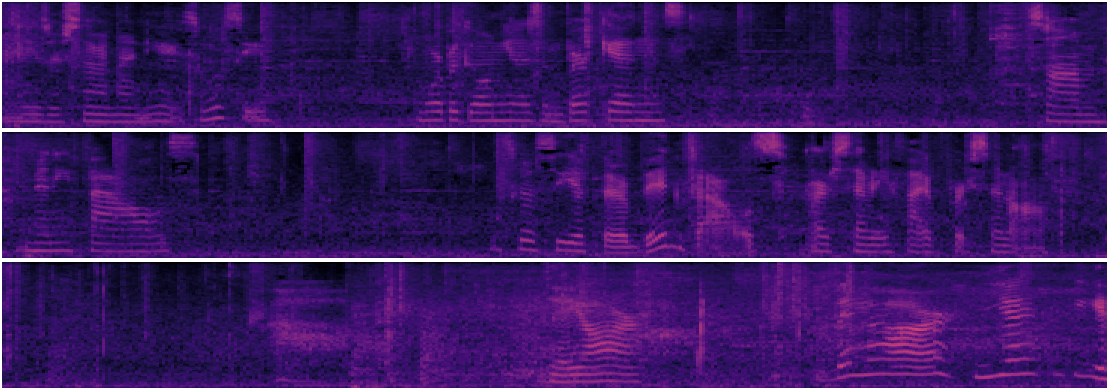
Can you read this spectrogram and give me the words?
And these are $7.98, so we'll see. More begonias and Birkins. Some mini phals. Let's go see if their big phals are 75% off. They are. They are. Yay. Mom,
